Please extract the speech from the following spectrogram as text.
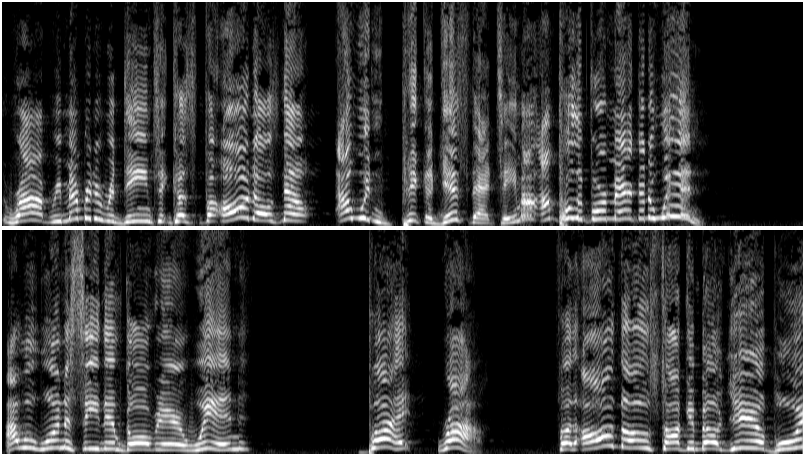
Rob, remember to redeem because for all those now, I wouldn't pick against that team. I, I'm pulling for America to win. I would want to see them go over there and win. But Rob, for all those talking about, yeah, boy,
